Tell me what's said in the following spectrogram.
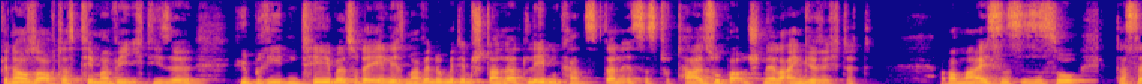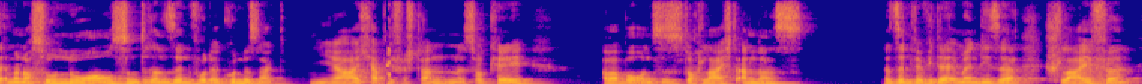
Genauso auch das Thema, wie ich diese hybriden Tables oder ähnliches mal. Wenn du mit dem Standard leben kannst, dann ist es total super und schnell eingerichtet. Aber meistens ist es so, dass da immer noch so Nuancen drin sind, wo der Kunde sagt, ja, ich habe die verstanden, ist okay, aber bei uns ist es doch leicht anders. Da sind wir wieder immer in dieser Schleife.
